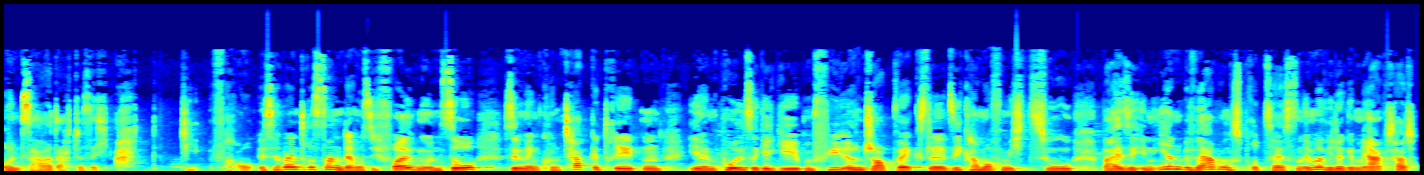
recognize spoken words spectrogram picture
Und Sarah dachte sich, ach, die Frau ist aber interessant, der muss ich folgen. Und so sind wir in Kontakt getreten, ihr Impulse gegeben für ihren Jobwechsel. Sie kam auf mich zu, weil sie in ihren Bewerbungsprozessen immer wieder gemerkt hat,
